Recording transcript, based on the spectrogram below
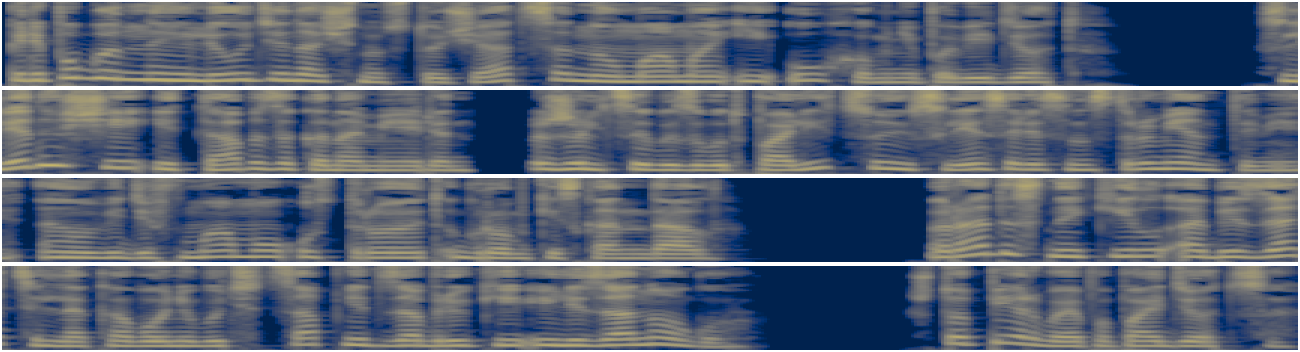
Перепуганные люди начнут стучаться, но мама и ухом не поведет. Следующий этап закономерен. Жильцы вызовут полицию и слесаря с инструментами, а увидев маму, устроят громкий скандал. Радостный Килл обязательно кого-нибудь цапнет за брюки или за ногу. Что первое попадется.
